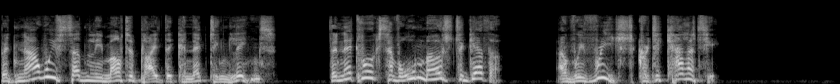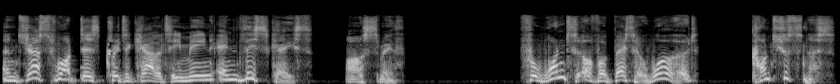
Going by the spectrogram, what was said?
But now we've suddenly multiplied the connecting links. The networks have all merged together, and we've reached criticality. And just what does criticality mean in this case? asked Smith. For want of a better word, consciousness.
